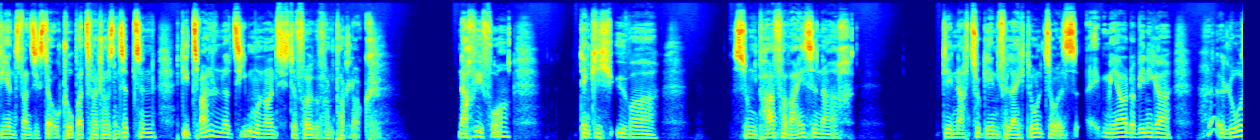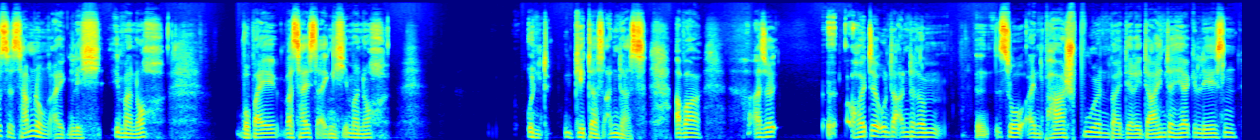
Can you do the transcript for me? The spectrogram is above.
24. Oktober 2017, die 297. Folge von Podlock. Nach wie vor denke ich über so ein paar Verweise nach, denen nachzugehen vielleicht lohnt. So ist mehr oder weniger lose Sammlung eigentlich immer noch. Wobei, was heißt eigentlich immer noch? Und geht das anders? Aber also äh, heute unter anderem so ein paar Spuren bei Derrida hinterher gelesen.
